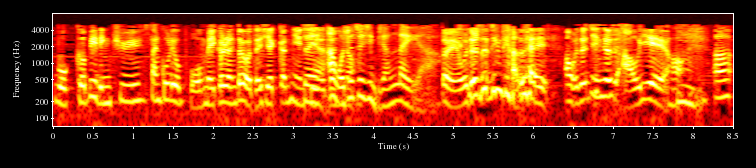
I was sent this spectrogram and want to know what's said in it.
我隔壁邻居三姑六婆每个人都有这些更年期的症状。对啊，我就最近比较累啊。对，我就最近比较累啊，我最近就是熬夜哈，嗯、呃。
